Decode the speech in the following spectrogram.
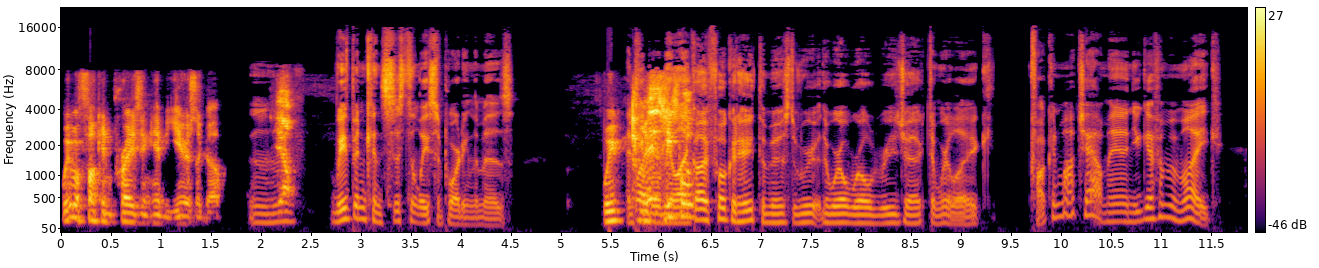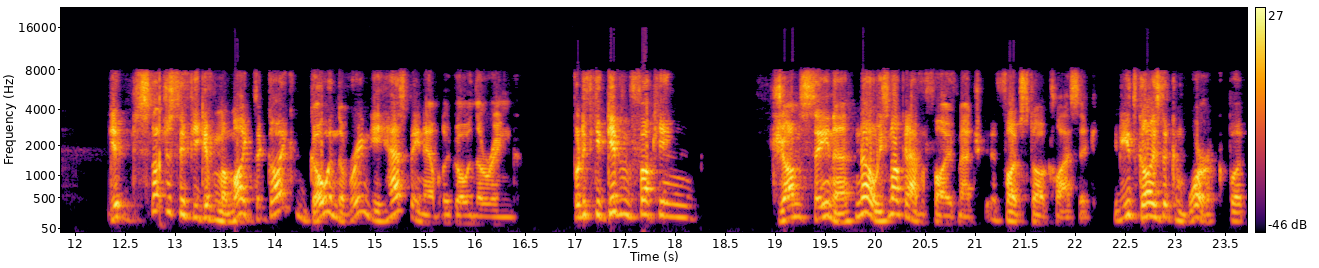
we were fucking praising him years ago. Mhm. Yep. We've been consistently supporting the Miz. We And like, people will be people- like, I fucking hate the Miz, the, re- the real world reject. And we're like, fucking watch out, man. You give him a mic. it's not just if you give him a mic. The guy can go in the ring. He has been able to go in the ring. But if you give him fucking John Cena, no, he's not gonna have a five match, five star classic. He needs guys that can work, but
